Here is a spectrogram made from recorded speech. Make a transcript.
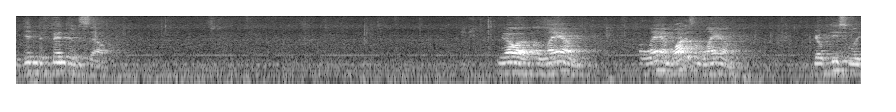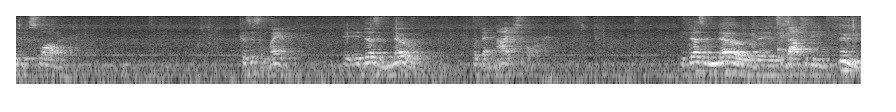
He didn't defend himself. You know, a, a lamb, a lamb, why does a lamb go peacefully to the slaughter? Because it's a lamb. It, it doesn't know what that knife's for. Doesn't know that it's about to be food.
